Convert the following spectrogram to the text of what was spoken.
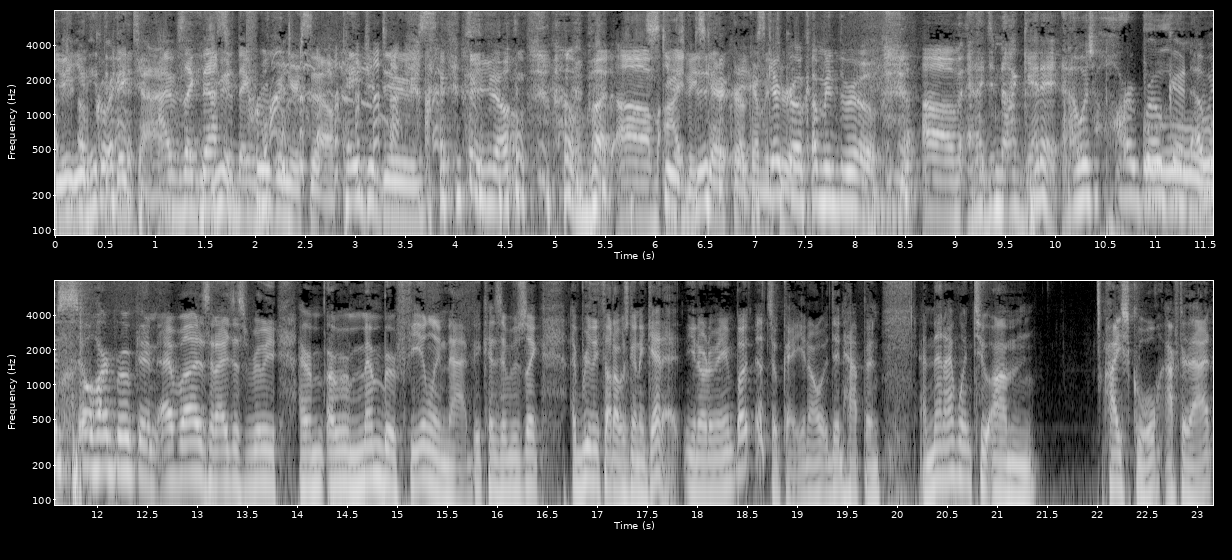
You, you hit course. the big time. I was like, that's you what they proven want. yourself. Paid your dues. you know, but um, Excuse I me, did- scarecrow coming through. scarecrow through. coming through, um, and I did not get it, and I was heartbroken. I was so heartbroken. I was, and I just really, I, rem- I remember feeling that because it was like I really thought I was going to get it. You know what I mean? But that's okay. You know, it didn't happen. And then I went to um high school after that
